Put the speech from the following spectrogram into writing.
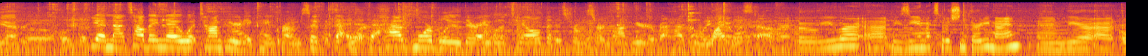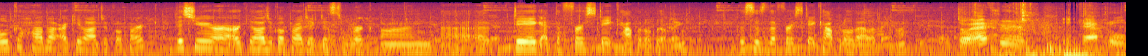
Yeah. Yeah, and that's how they know what time period it came from. So if it, got, if it has more blue, they're able to tell that it's from a certain time period, or if it has more white and stuff. So you are at Museum Expedition 39 and we are at Old Cahawba Archaeological Park. This year our archaeological project is to work on uh, a dig at the first state capitol building. This is the first state capital of Alabama. So after the capital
